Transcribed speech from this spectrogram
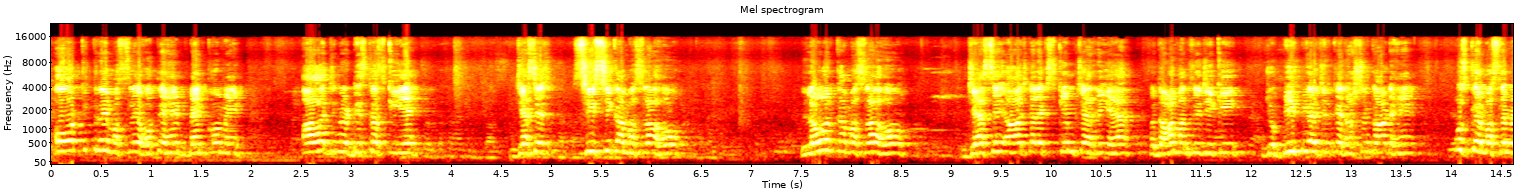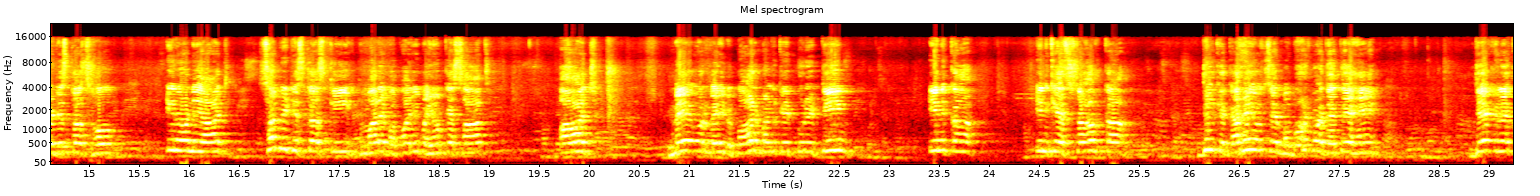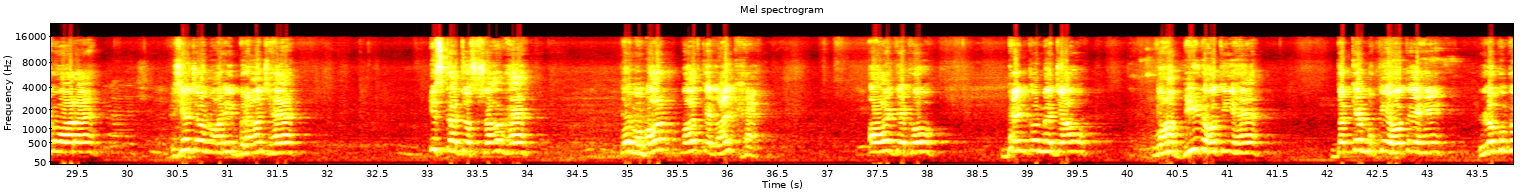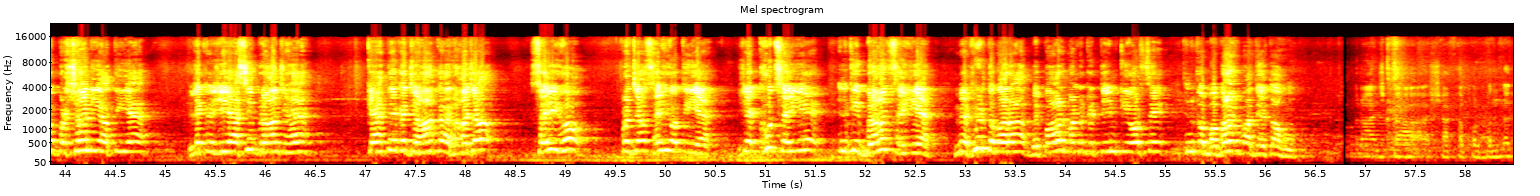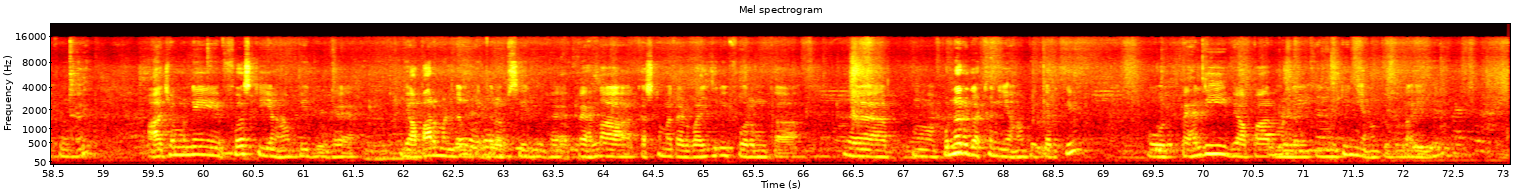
और कितने मसले होते हैं बैंकों में, आज इन्होंने डिस्कस किए। जैसे सीसी का मसला हो लोन का मसला हो, जैसे आजकल एक स्कीम चल रही है प्रधानमंत्री जी की, जो बीपीएल जिनके राशन कार्ड हैं उसके मसले में डिस्कस हो। इन्होंने आज सभी डिस्कस की हमारे व्यापारी भाइयों के साथ। आज मैं और मेरी व्यापार बन की पूरी टीम इनका, इनके स्टाफ का दिल के गहरे से मुबारकबाद देते हैं। देखने को आ रहा है, ये जो हमारी ब्रांच है, इसका जो स्टाफ है, वो मुबारकबाद के लायक है। और देखो, बैंकों में जाओ, वहाँ भीड़ होती है, धक्के मुक्के होते हैं। लोगों को परेशानी आती है, लेकिन ये ऐसी ब्रांच है, कहते हैं कि जहाँ का राजा सही हो, प्रजा सही होती है, ये खुद सही है, इनकी ब्रांच सही है। मैं फिर दोबारा व्यापार मंडल की टीम की ओर से इनको मुबारकबाद देता हूँ। ब्रांच का शाखा प्रबंधक हूँ मैं। आज हमने फ़र्स्ट यहाँ पे जो है, व्यापार मंडल की तरफ़ से जो है, पहला कस्टमर एडवाइजरी फोरम का पुनर्गठन यहाँ पे करके और पहली व्यापार मंडल की मीटिंग यहाँ पे बुलाई है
